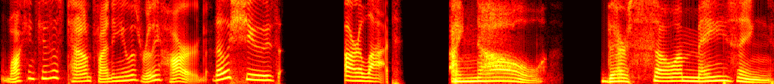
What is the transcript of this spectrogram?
walking through this town finding you was really hard. Those shoes are a lot. I know. They're so amazing.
